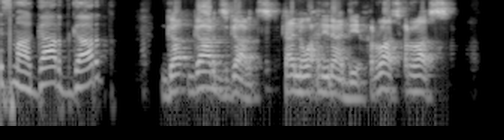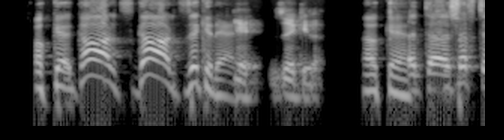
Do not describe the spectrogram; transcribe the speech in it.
اسمها guard guard guards guards كأنه واحد ينادي. حراس حراس. أوكي. guards guards زي كذا يعني. إيه زي كذا. أوكي. أنت شفت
